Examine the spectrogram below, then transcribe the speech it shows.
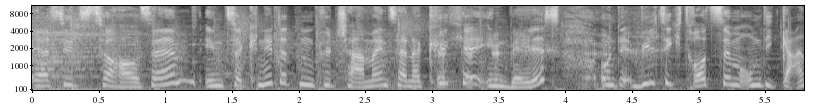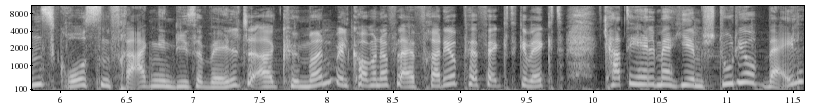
Er sitzt zu Hause im zerknitterten Pyjama in seiner Küche in Wels und will sich trotzdem um die ganz großen Fragen in dieser Welt äh, kümmern. Willkommen auf Live-Radio, perfekt geweckt. Kathi Helmer hier im Studio, weil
